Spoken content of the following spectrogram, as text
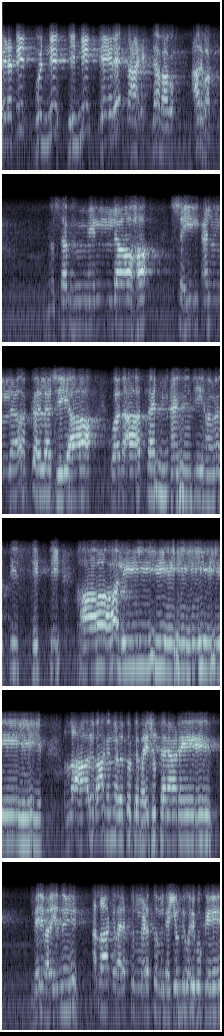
ഇടത്ത് മുന്ന് പിന്ന് നേരെ താഴെ ഇതാ ഭാഗം ആറ് ഭാഗം نسمي الله شيئا لا كلشيا وذاتا عن جهات الست خالي അള്ളാഹ് ആറ് ഭാഗങ്ങൾ തൊട്ട് പരിശുദ്ധനാണ്. ഇവർ പറയുന്നു അള്ളാഹ് വലത്തും ഇടത്തും കൈയുണ്ട് ഒരു ബുക്ക്.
